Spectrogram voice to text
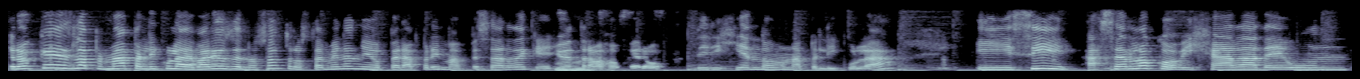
creo que es la primera película de varios de nosotros. También es mi ópera prima, a pesar de que yo he trabajado, pero dirigiendo una película. Y sí, hacerlo cobijada de un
